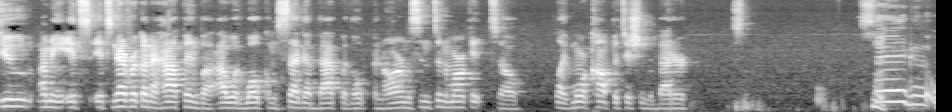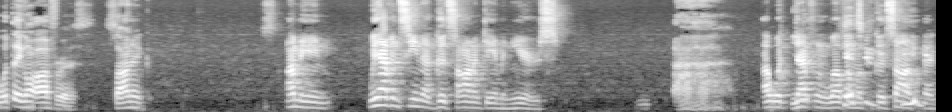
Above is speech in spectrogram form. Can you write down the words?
dude, I mean, it's it's never gonna happen, but I would welcome Sega back with open arms into the market. So, like, more competition, the better. Sega. What they gonna offer us? Sonic. I mean, we haven't seen a good Sonic game in years. Ah. I would You- definitely welcome can't a you- good Sonic. you- game.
